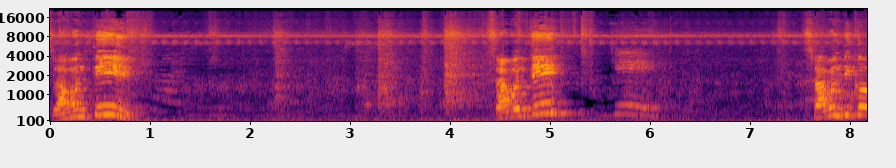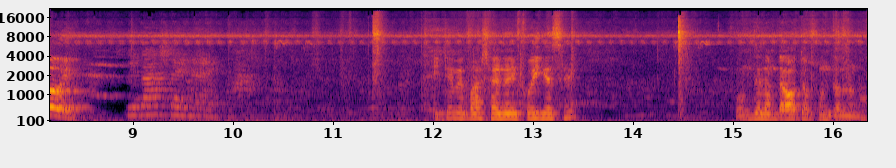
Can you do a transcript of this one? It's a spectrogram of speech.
শ্রাবন্তী! শ্রাবন্তী! শ্রাবন্তী কই? এই টাইমে বাসায় নাই কই গেছে? ফোন দিলাম দাও তো ফোন ধরলো না।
